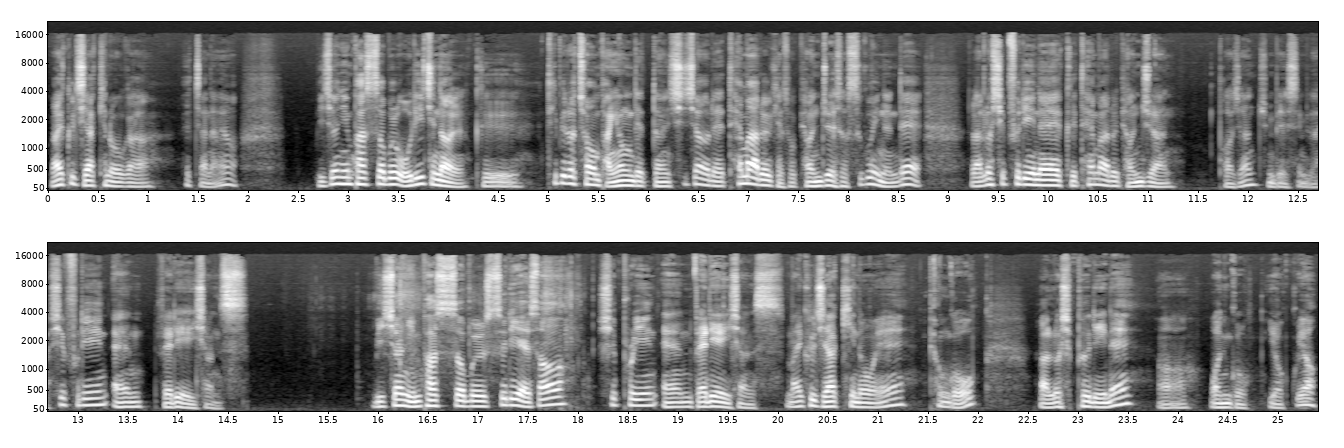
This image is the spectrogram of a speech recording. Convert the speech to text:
마이클 지아키노가 했잖아요. 미션 임파서블 오리지널 그 TV로 처음 방영됐던 시절의 테마를 계속 변주해서 쓰고 있는데 랄로 시프린의 그 테마를 변주한 버전 준비했습니다. Schifrin and Variations. 미션 임파서블 3에서 Schifrin and Variations. 마이클 지아키노의 편곡, 랄로 시프린의 어, 원곡이었고요.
